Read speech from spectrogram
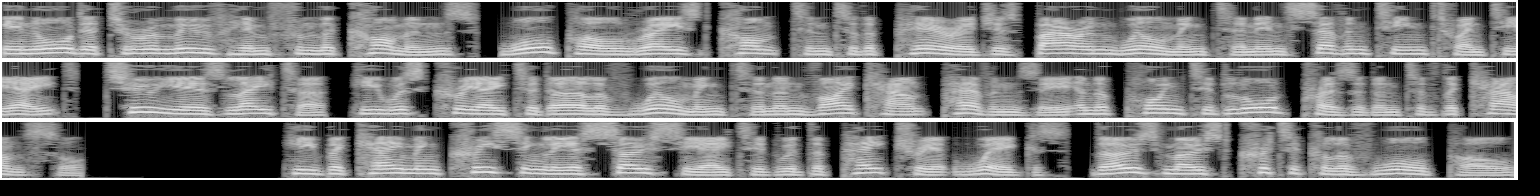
In order to remove him from the Commons, Walpole raised Compton to the peerage as Baron Wilmington in 1728. Two years later, he was created Earl of Wilmington and Viscount Pevensey and appointed Lord President of the Council. He became increasingly associated with the Patriot Whigs, those most critical of Walpole,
